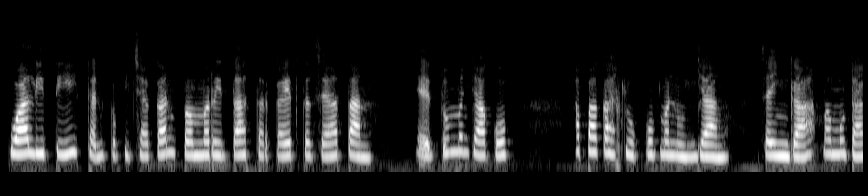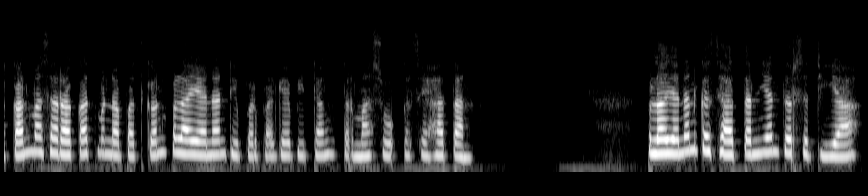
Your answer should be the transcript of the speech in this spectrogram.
Quality dan kebijakan pemerintah terkait kesehatan, yaitu mencakup apakah cukup menunjang, sehingga memudahkan masyarakat mendapatkan pelayanan di berbagai bidang termasuk kesehatan. Pelayanan kesehatan yang tersedia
